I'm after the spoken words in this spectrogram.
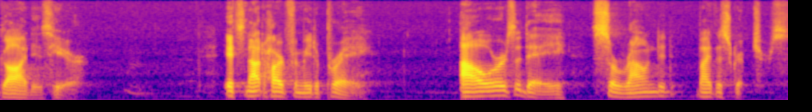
God is here. It's not hard for me to pray hours a day surrounded by the scriptures.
